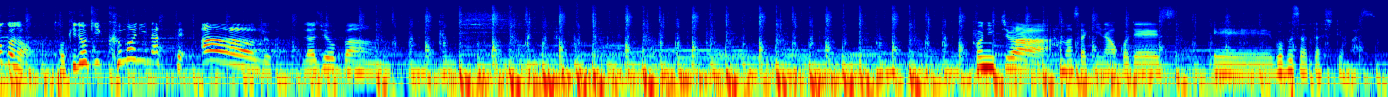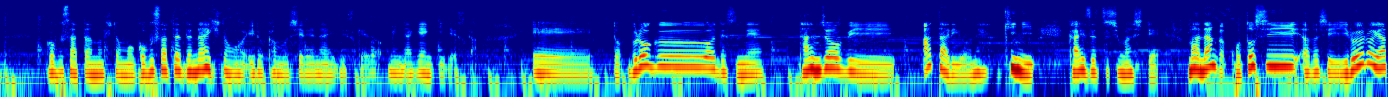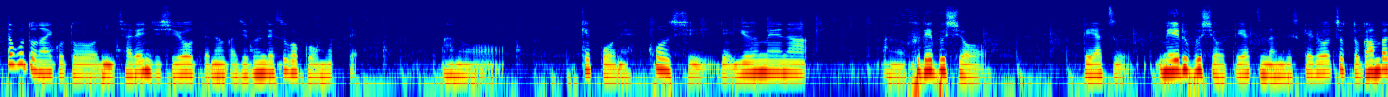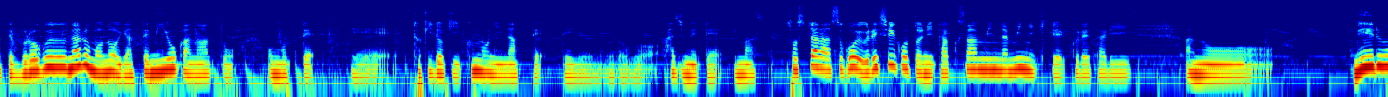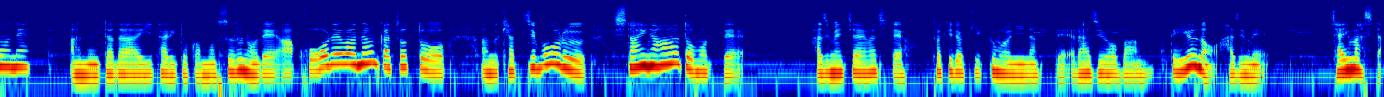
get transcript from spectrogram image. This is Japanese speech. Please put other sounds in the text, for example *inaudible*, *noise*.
直子の時々雲になってあるラジオ版。こんにちは浜崎直子です、えー、ご無沙汰してます。ご無沙汰の人もご無沙汰でない人もいるかもしれないですけどみんな元気ですか？えー、っとブログをですね誕生日あたりをね機に解説しましてまあなんか今年私いろいろやったことないことにチャレンジしようってなんか自分ですごく思ってあの結構ね講師で有名なあの筆武将ってやつメール武将ってやつなんですけどちょっと頑張ってブログなるものをやってみようかなと思って、えー時々雲になってっていうブログを始めています。そしたらすごい嬉しいことにたくさんみんな見に来てくれたりあのーメールをねあのいただいたりとかもするのであこれはなんかちょっとあのキャッチボールしたいなと思って始めちゃいましたよ。時々雲になってラジオ版っていうのを始めちゃいました。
